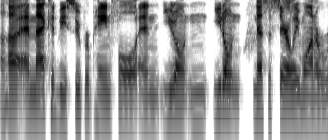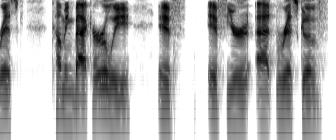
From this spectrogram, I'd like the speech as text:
uh, and that could be super painful and you don't you don't necessarily want to risk coming back early if if you're at risk of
